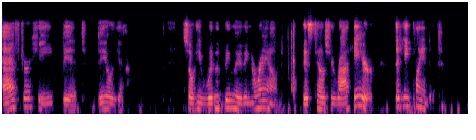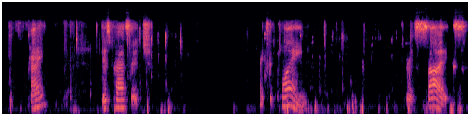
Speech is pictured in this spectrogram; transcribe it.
after he bit Delia. So he wouldn't be moving around. This tells you right here that he planned it. Okay? This passage makes it plain that Sykes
